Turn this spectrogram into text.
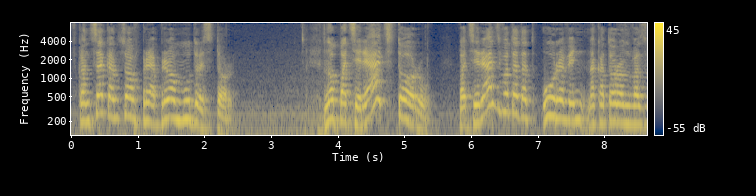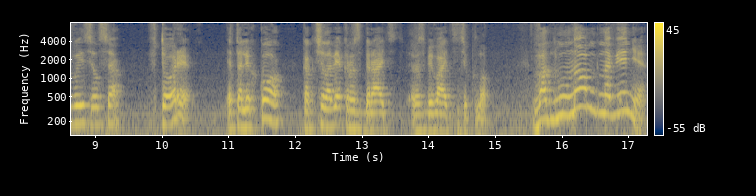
в конце концов приобрел мудрость Торы. Но потерять Тору, потерять вот этот уровень, на который он возвысился в Торе – это легко, как человек разбирает, разбивает стекло. В одно мгновение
